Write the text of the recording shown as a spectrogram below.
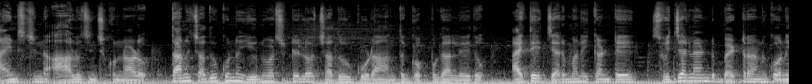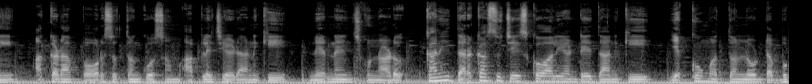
ఐన్స్టీన్ ఆలోచించుకున్నాడు. తాను చదువుకున్న యూనివర్సిటీలో చదువు కూడా అంత గొప్పగా లేదు. అయితే జర్మనీ కంటే స్విట్జర్లాండ్ బెటర్ అనుకొని అక్కడ పౌరసత్వం కోసం అప్లై చేయడానికి నిర్ణయించుకున్నాడు. కానీ దరఖాస్తు చేసుకోవాలి అంటే దానికి ఎక్కువ మొత్తంలో డబ్బు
